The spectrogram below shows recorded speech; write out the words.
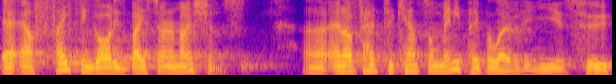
our, faith in God is based on emotions. Uh, and I've had to counsel many people over the years who,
